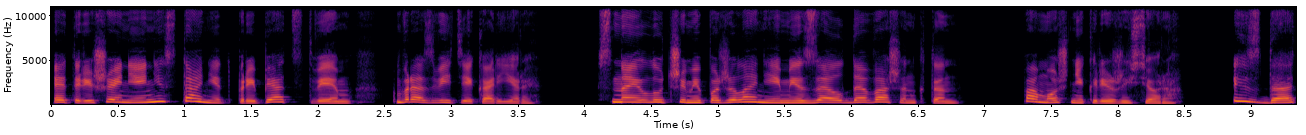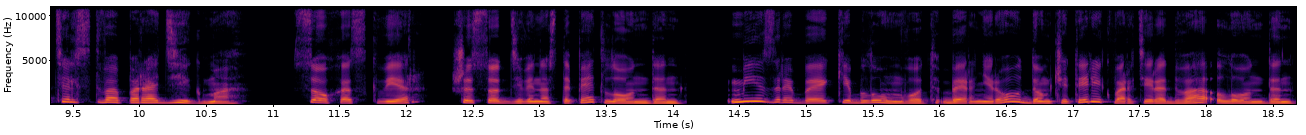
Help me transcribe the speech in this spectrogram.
это решение не станет препятствием в развитии карьеры. С наилучшими пожеланиями Зелда Вашингтон, помощник режиссера. Издательство «Парадигма». Сохо-сквер, 695, Лондон. Мисс Ребекки Блумвуд, Берни Роуд, дом 4, квартира 2, Лондон.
